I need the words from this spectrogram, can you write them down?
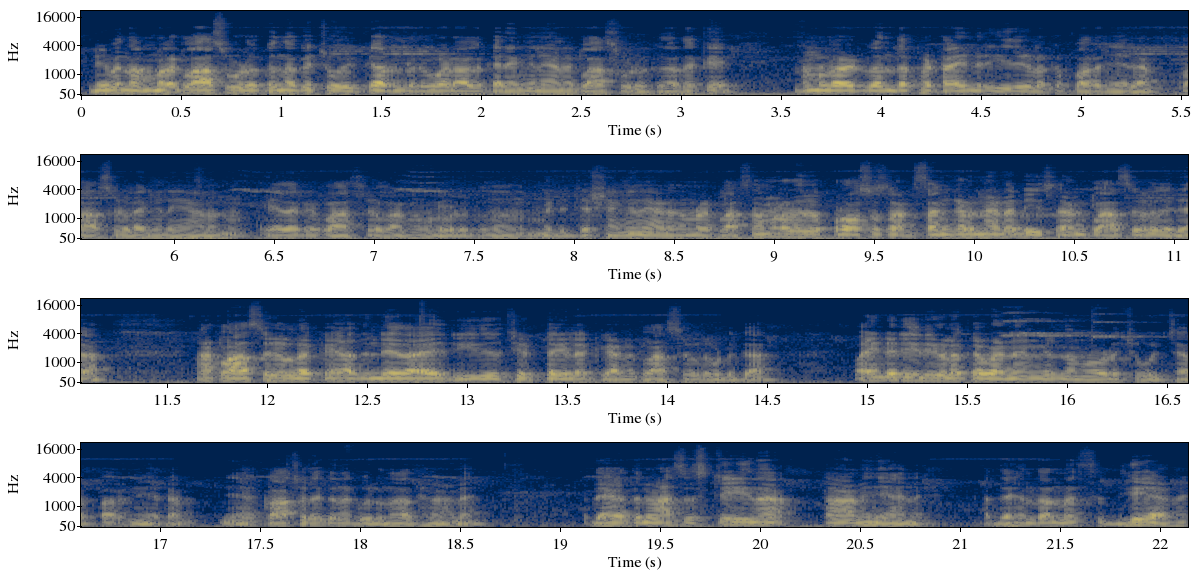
ഇനിയിപ്പോൾ നമ്മൾ ക്ലാസ് കൊടുക്കുന്നൊക്കെ ചോദിക്കാറുണ്ട് ഒരുപാട് ആൾക്കാർ എങ്ങനെയാണ് ക്ലാസ് കൊടുക്കുന്നത്? അതൊക്കെ നമ്മളുമായിട്ട് ബന്ധപ്പെട്ട അതിന്റെ രീതികളൊക്കെ പറഞ്ഞുതരാം. ക്ലാസ്സുകൾ എങ്ങനെയാണെന്നും ഏതൊക്കെ ക്ലാസ്സുകളാണ് നമ്മൾ കൊടുക്കുന്നത് മെഡിറ്റേഷൻ എങ്ങനെയാണ് നമ്മുടെ ക്ലാസ് നമ്മുടെ ഒരു പ്രോസസ്സാണ് സംഘടനയുടെ ബേസിലാണ് ക്ലാസ്സുകൾ വരിക. ആ ക്ലാസ്സുകളിലൊക്കെ അതിന്റേതായ രീതിയിൽ ചിട്ടയിലൊക്കെയാണ് ക്ലാസ്സുകൾ കൊടുക്കുക. അപ്പോൾ അതിന്റെ രീതികളൊക്കെ വേണമെങ്കിൽ നമ്മളോട് ചോദിച്ചാൽ പറഞ്ഞുതരാം. ഞാൻ ക്ലാസ് എടുക്കുന്ന ഗുരുനാഥനാണ്. അദ്ദേഹത്തിന് അസിസ്റ്റ് ചെയ്യുന്ന ആണ് ഞാൻ. അദ്ദേഹം തന്ന സിദ്ധിയാണ്.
